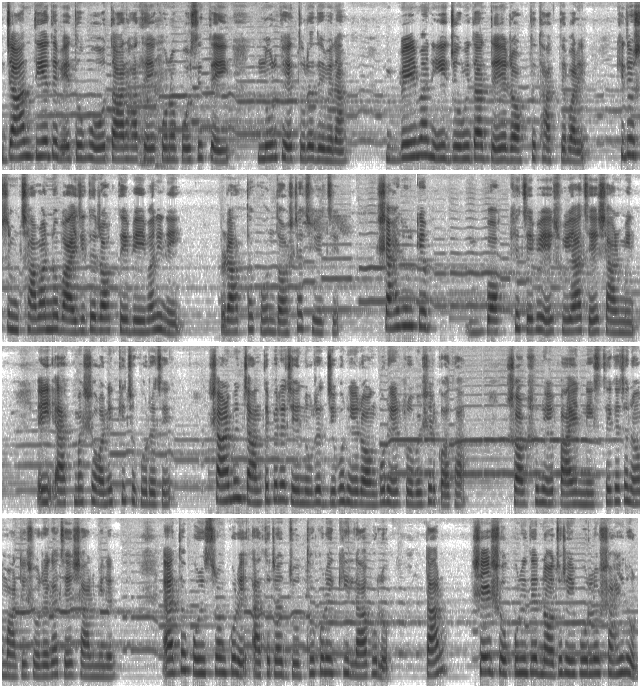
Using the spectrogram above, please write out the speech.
জান দিয়ে দেবে, তবুও তার হাতে কোনো পরিস্থিতিতেই নূরকে তুলে দেবে না। বেইমানি জমিদারদের রক্তে থাকতে পারে, কিন্তু সামান্য বাইজিদের রক্তে বেইমানি নেই। রাত তখন দশটা ছুঁয়েছে শাহিনুরকে বক্ষে চেপে শুয়ে আছে শারমিন। এই এক মাসে অনেক কিছু ঘটেছে। শারমিন জানতে পেরেছে নূরের জীবনে রঙ্গনের প্রবেশের কথা। সব শুনে পায়ের নিচ থেকে যেন মাটি সরে গেছে শারমিনের। এত পরিশ্রম করে, এতটা যুদ্ধ করে কি লাভ হলো? তার সেই শকুনিদের নজরেই পড়ল শাহিনুর।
